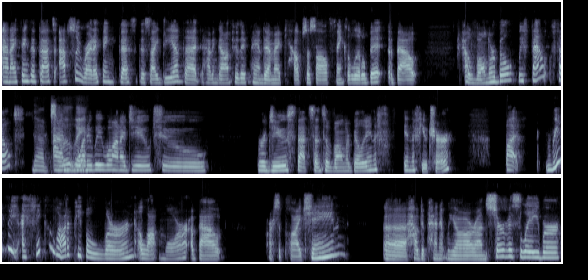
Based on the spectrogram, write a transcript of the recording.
And I think that that's absolutely right. I think that's this idea that having gone through the pandemic helps us all think a little bit about how vulnerable we felt felt Absolutely. and what do we want to do to reduce that sense of vulnerability in the in the future. But really, I think a lot of people learned a lot more about our supply chain, uh, how dependent we are on service labor,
